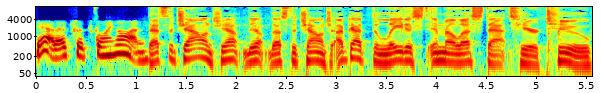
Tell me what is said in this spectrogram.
yeah, that's what's going on. That's the challenge. Yeah, yeah, that's the challenge. I've got the latest MLS stats here too.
